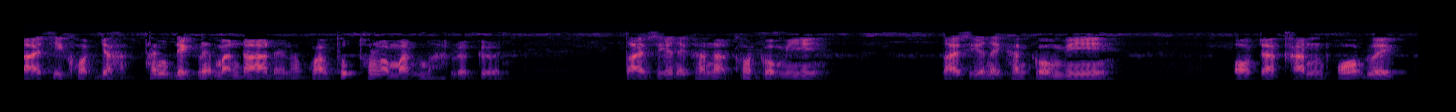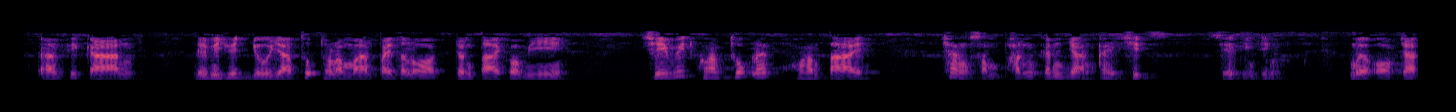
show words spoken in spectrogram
รายที่คลอดยากทั้งเด็กและมารดาได้รับความทุกข์ทรมานมากเหลือเกิน ตายเสียในขนาดคลอดก็มี ตายเสียในคันก็มี ออกจากคันพร้อมด้วยการพิการ หรือมีชีวิตอยู่อย่างทุกข์ทรมานไปตลอดจนตายก็มี ชีวิตความทุกข์และความตาย ช่างสัมพันธ์กันอย่างใกล้ชิดเสียจริงๆ เมื่อออกจาก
